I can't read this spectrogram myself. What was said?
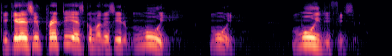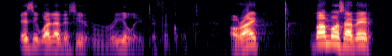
¿Qué quiere decir pretty? Es como decir muy, muy, muy difícil. Es igual a decir really difficult, all right? Vamos a ver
